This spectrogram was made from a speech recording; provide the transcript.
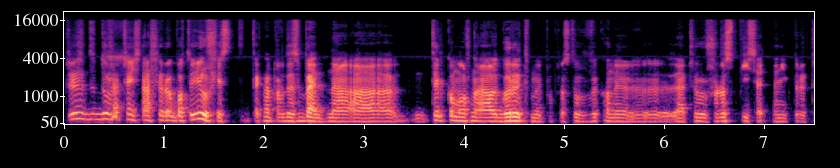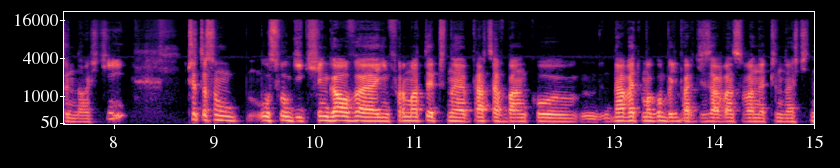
Czyli duża część naszej roboty już jest tak naprawdę zbędna, a tylko można algorytmy po prostu wykonywać, znaczy już rozpisać na niektóre czynności. Czy to są usługi księgowe, informatyczne, praca w banku, nawet mogą być bardziej zaawansowane czynności.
